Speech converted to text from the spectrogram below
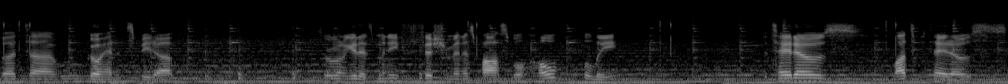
But uh, we'll go ahead and speed up. So we're going to get as many fishermen as possible. Hopefully, potatoes, lots of potatoes.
